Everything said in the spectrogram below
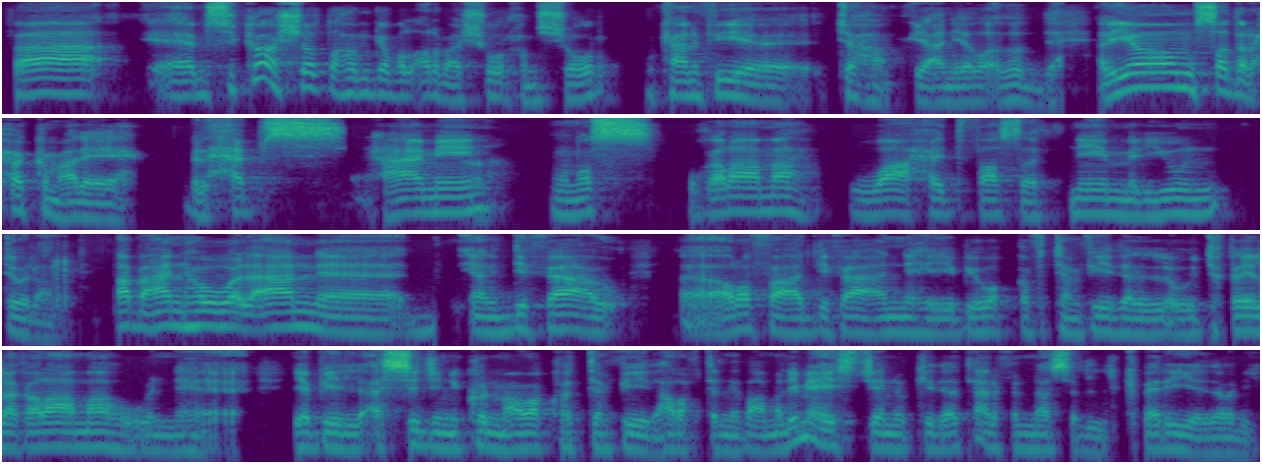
فمسكوه الشرطه هم قبل أربع شهور خمس شهور وكان فيه تهم يعني ضده. اليوم صدر حكم عليه بالحبس عامين. آه. ونص وغرامة 1.2 مليون دولار. طبعا هو الآن آه، يعني الدفاع آه، رفع الدفاع إنه يبي يوقف التنفيذ وتقليل غرامه وإنه يبي السجن يكون مع وقف التنفيذ عرفت النظام. اللي ما يسجن وكذا تعرف الناس الكبرية ذولي.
